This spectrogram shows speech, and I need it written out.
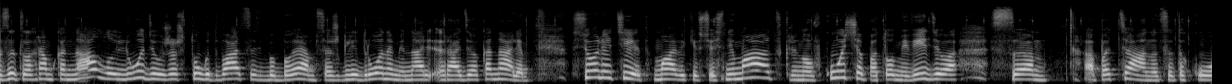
з телеграм-каналу. Люди уже штук 20 ББМ сожгли дронами на радиоканале. Все летит, мавики все снимают, скринов куча, потом и видео с а, Це таку,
